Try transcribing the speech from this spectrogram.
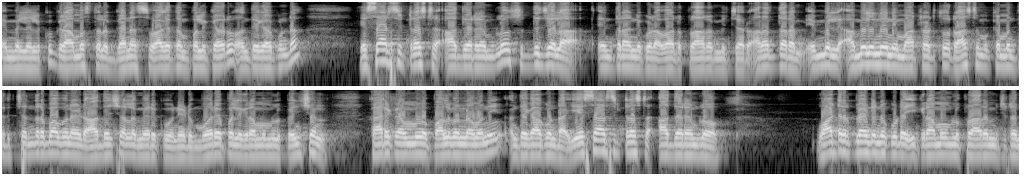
ఎమ్మెల్యేలకు గ్రామస్తులు ఘన స్వాగతం పలికారు. అంతేకాకుండా ఎస్ఆర్సి ట్రస్ట్ ఆధ్వర్యంలో శుద్ధ జల యంత్రాన్ని కూడా వారు ప్రారంభించారు. అనంతరం ఎమ్మెల్యే అమిలినేని మాట్లాడుతూ రాష్ట్ర ముఖ్యమంత్రి చంద్రబాబు నాయుడు ఆదేశాల మేరకు నేడు మోరేపల్లి గ్రామంలో పెన్షన్ కార్యక్రమంలో పాల్గొన్నామని అంతేకాకుండా ఎస్ఆర్సి ట్రస్ట్ ఆధ్వర్యంలో వాటర్ ప్లాంట్ను కూడా ఈ గ్రామంలో ప్రారంభించడం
